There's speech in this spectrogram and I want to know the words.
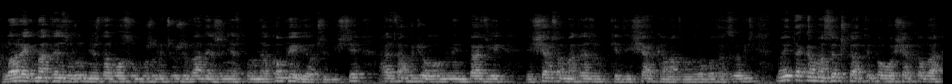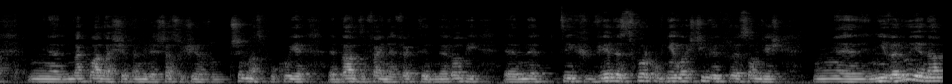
Chlorek magnezu również do włosów może być używany, że nie wspomnę o kąpieli oczywiście, ale tam chodzi o mm, bardziej siarczan magnezu, kiedy siarka ma tą robotę zrobić. No i taka maseczka typowo siarkowa mm, nakłada się tam ileś czasu się trzyma, spłukuje, bardzo fajne efekty robi. Tych wiele stworków niewłaściwych, które są gdzieś niweluje nam,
